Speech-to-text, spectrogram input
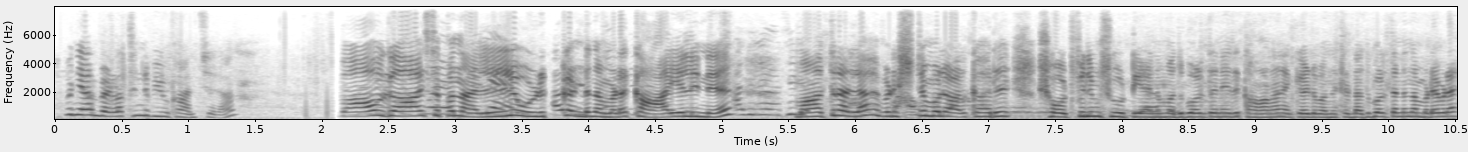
അപ്പൊ ഞാൻ വെള്ളത്തിന്റെ വ്യൂ കാണിച്ചു തരാം വാവ് ഗായ്സ് അപ്പം നല്ല ഒഴുക്കുണ്ട് നമ്മുടെ കായലിന്. മാത്രമല്ല ഇവിടെ ഇഷ്ടംപോലെ ആൾക്കാർ ഷോർട്ട് ഫിലിം ഷൂട്ട് ചെയ്യാനും അതുപോലെ തന്നെ ഇത് കാണാനൊക്കെ ആയിട്ട് വന്നിട്ടുണ്ട്. അതുപോലെ തന്നെ നമ്മുടെ ഇവിടെ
